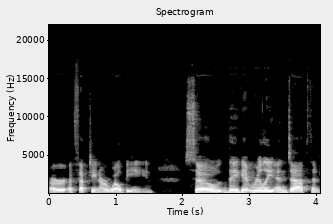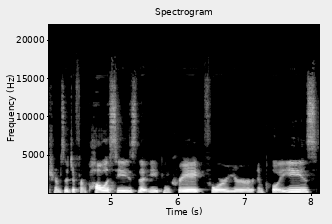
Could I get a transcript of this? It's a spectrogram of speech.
are affecting our well-being. So they get really in depth in terms of different policies that you can create for your employees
